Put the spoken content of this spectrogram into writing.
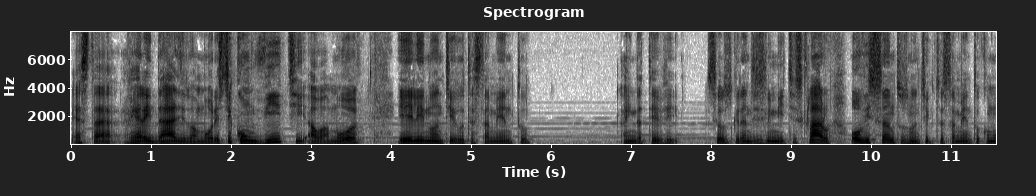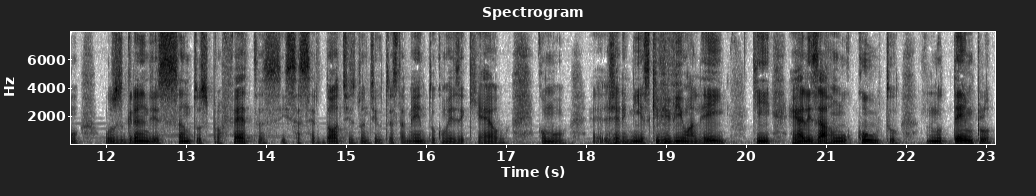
esta realidade do amor, este convite ao amor, ele no Antigo Testamento ainda teve seus grandes limites. Claro, houve santos no Antigo Testamento, como os grandes santos profetas e sacerdotes do Antigo Testamento, como Ezequiel, como eh, Jeremias, que viviam a lei, que realizavam o culto no templo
